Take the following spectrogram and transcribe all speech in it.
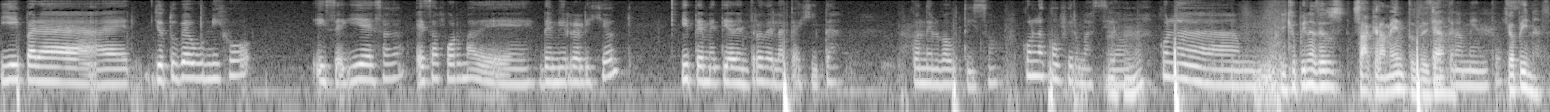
y para... Yo tuve un hijo y seguí esa, esa forma de, de mi religión y te metí adentro de la cajita con el bautizo, con la confirmación, con la mm, ¿Y qué opinas de esos sacramentos de sacramentos. ¿Qué opinas?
